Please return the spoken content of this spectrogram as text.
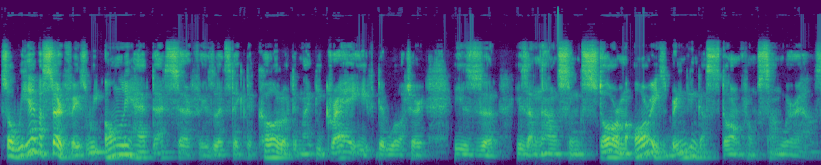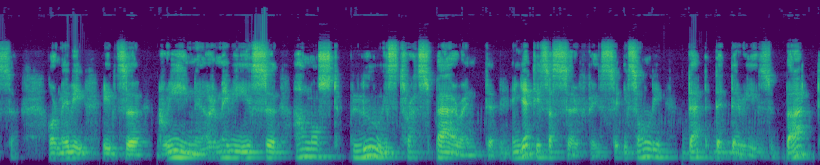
so we have a surface. We only have that surface. Let's take the color. That might be gray if the water is uh, is announcing storm or is bringing a storm from somewhere else. Or maybe it's uh, green. Or maybe it's uh, almost blue. It's transparent. And yet it's a surface. It's only that that there is. But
